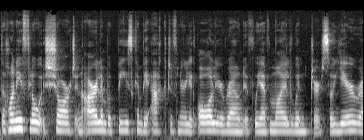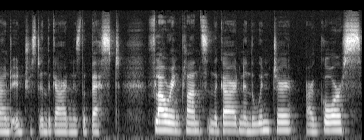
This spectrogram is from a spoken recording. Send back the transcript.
The honey flow is short in Ireland, but bees can be active nearly all year round if we have mild winter, so year round interest in the garden is the best. Flowering plants in the garden in the winter are gorse,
